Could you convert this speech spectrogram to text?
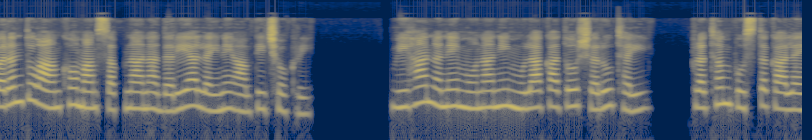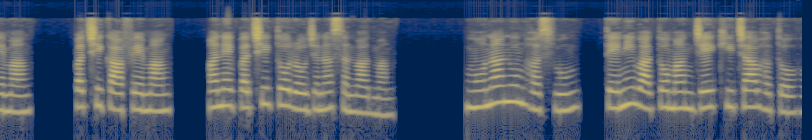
પરંતુ આંખોમાં સપનાના દરિયા લઈને આવતી છોકરી. વિહાન અને મોનાની મુલાકાતો શરૂ થઈ, પ્રથમ પુસ્તકાલયમાં, પછી કાફેમાં અને પછી તો રોજના સંવાદમાં. મોનાનું હસવું, તેની વાતોમાં જે ખીચાવ હતો,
